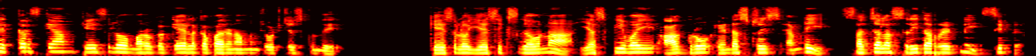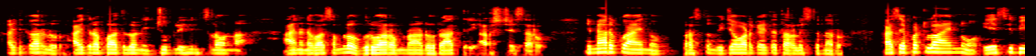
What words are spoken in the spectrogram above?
లిక్కర్ స్కామ్ కేసులో మరొక కీలక పరిణామం చోటు చేసుకుంది. కేసులో ఏ సిక్స్గా ఉన్న SPY agro industries MD Sajjala Sridhar రెడ్డిని సిట్ అధికారులు హైదరాబాద్లోని జూబ్లీ హిల్స్లో ఉన్న ఆయన నివాసంలో గురువారం నాడు రాత్రి అరెస్ట్ చేశారు. ఈ మేరకు ఆయన్ను ప్రస్తుతం విజయవాడకు అయితే తరలిస్తున్నారు. కాసేపట్లో ఆయన్ను ఏసీబీ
